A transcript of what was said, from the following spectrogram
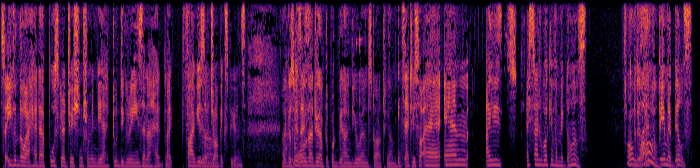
So even though I had a post graduation from India, I had two degrees, and I had like five years Yeah. of job experience. I guess all I- that you have to put behind you and start, yeah. Exactly. So I and I I started working for McDonald's Oh, because I had to pay my bills.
